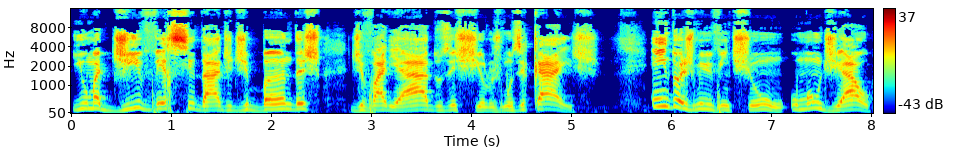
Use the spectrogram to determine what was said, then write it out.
e uma diversidade de bandas de variados estilos musicais. Em 2021, o Mundial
